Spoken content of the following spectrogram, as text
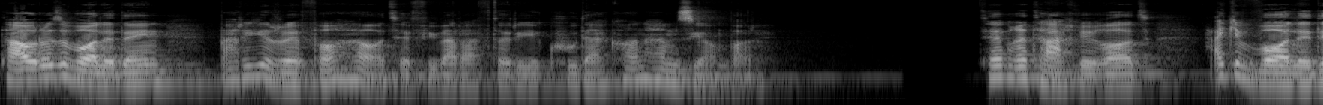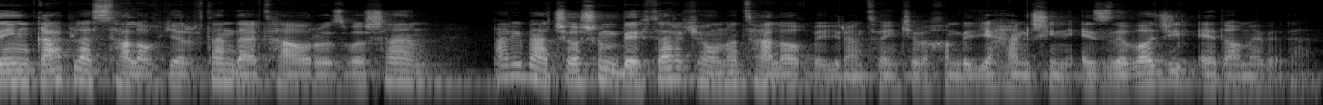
تعارض والدین برای رفاه عاطفی و رفتاری کودکان هم زیانباره. طبق تحقیقات اگه والدین قبل از طلاق گرفتن در تعارض باشن برای بچه هاشون بهتره که اونا طلاق بگیرن تا اینکه بخوام به یه همچین ازدواجی ادامه بدن.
